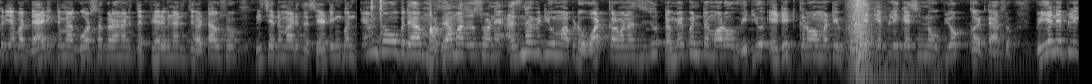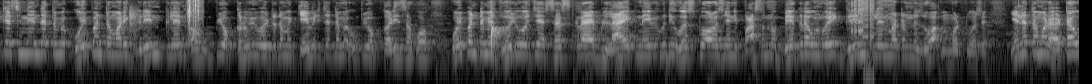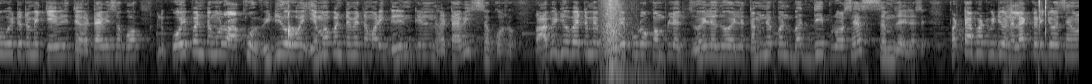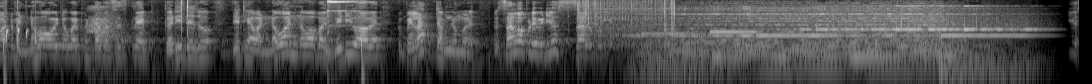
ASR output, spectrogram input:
કર્યા બાદ ડાયરેક્ટ તમે આ ગોળ સકડાના રીતે ફેરવીને રીતે હટાવશો. નીચે તમે રીતે સેટિંગ પણ કેમ છો? બધા મજામાં જશો અને આજના વિડીયોમાં આપણે વોટ કરવાના છે તમે પણ તમારો વીડિયો એડિટ કરવા માટે વીએન એપ્લિકેશનનો ઉપયોગ કરતા હશો. વીએન એપ્લિકેશનની અંદર તમે કોઈ પણ તમારી ગ્રીન ક્લીન ઉપયોગ કરવી હોય તો તમે કેવી રીતે તમે ઉપયોગ કરી શકો? કોઈ પણ તમે જોયું હોય છે સબસ્ક્રાઇબ લાઇક ને એવી બધી વસ્તુ આવે છે, એની પાછળનું બેકગ્રાઉન્ડ હોય ગ્રીન ક્લીનમાં તમને જોવા મળતું હશે. એને તમારે હટાવવું હોય તો તમે કેવી રીતે હટાવી શકો? અને કોઈ પણ તમારો આખો વીડિયો હોય, એમાં પણ તમે તમારી ગ્રીન ક્લીન હટાવી શકો છો. તો આ વીડિયો ભાઈ તમે પૂરેપૂરો કમ્પ્લીટ જોઈ લેજો, એટલે તમને પણ બધી પ્રોસેસ સમજાઈ જશે. ફટાફટ વિડીયોને લાઈક કરી દો ચેનલમાં તમે નવા હોય તો ભાઈ ફટાફટ સબસ્ક્રાઈબ કરી દેજો. જેથી આવા નવા નવા ભાઈ વીડિયો આવે, તો પહેલાં તમને મળે. તો ચાલો આપણે વીડિયો ચાલુ કરીએ.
